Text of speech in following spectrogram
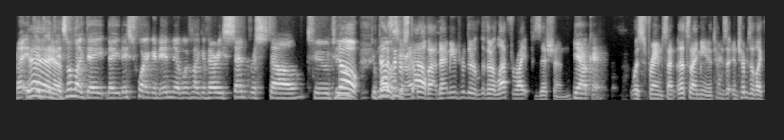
Right? It- Yeah, it- yeah, it- yeah. It's not like they, they they swaggered in there with like a very centrist style to to no, to not a policy, center right? style, but I mean their their left right position Yeah, okay. was framed. That's what I mean in terms of in terms of like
